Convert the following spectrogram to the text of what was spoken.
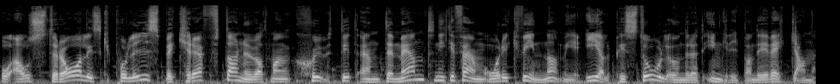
Och australisk polis bekräftar nu att man skjutit en dement 95-årig kvinna med elpistol under ett ingripande i veckan.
